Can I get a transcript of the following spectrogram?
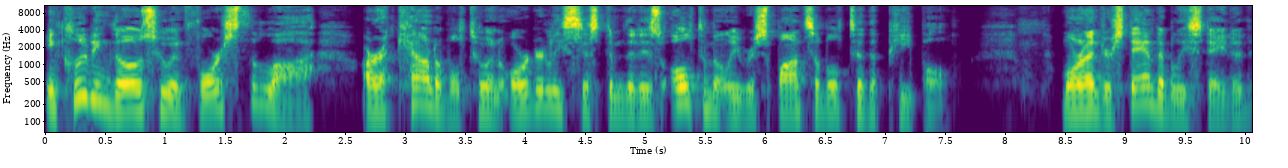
including those who enforce the law, are accountable to an orderly system that is ultimately responsible to the people. More understandably stated,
